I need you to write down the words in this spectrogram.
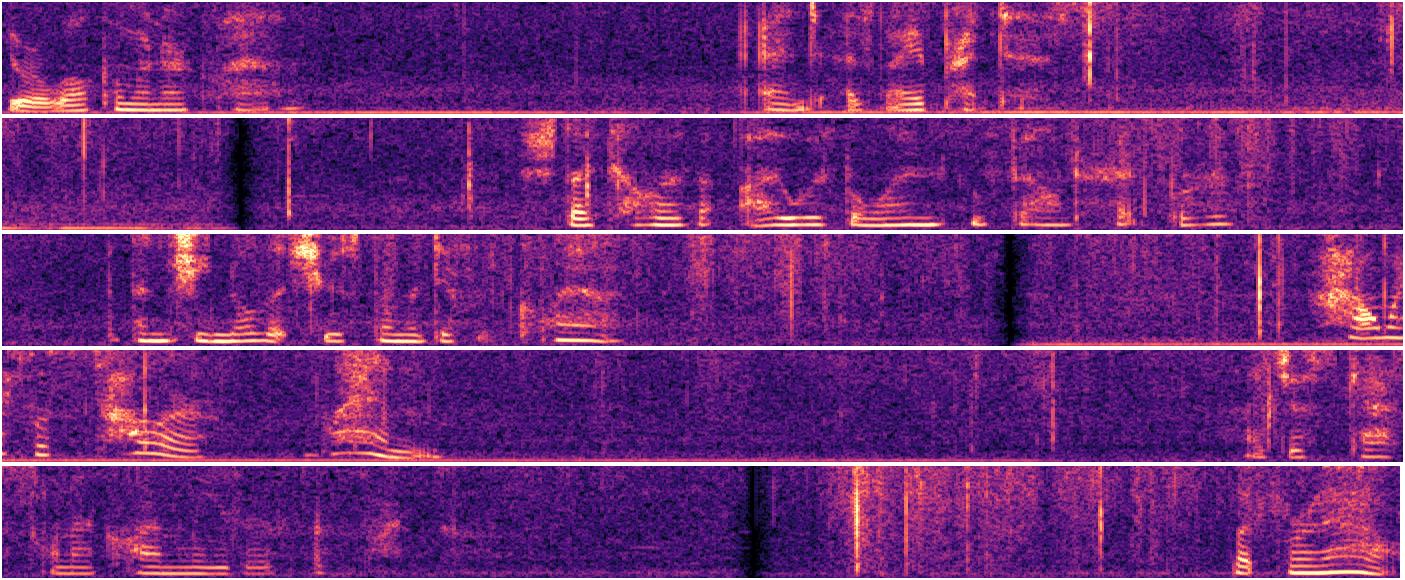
you are welcome in our clan and as my apprentice. Should I tell her that I was the one who found her at birth? But then she'd know that she was from a different clan. How am I supposed to tell her? When? I just guess when our clan leader assigns us. But for now,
